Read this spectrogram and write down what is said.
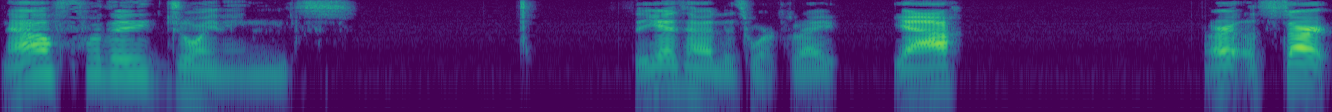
Now for the joinings. So you guys know how this works, right? Yeah. Alright, let's start.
